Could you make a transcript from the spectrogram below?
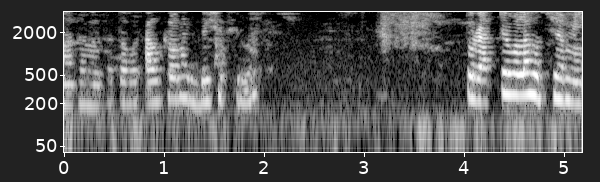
মাথা ব্যথা। তবে কালকে অনেক বেশি ছিল। তো রাত্রেবেলা হচ্ছে আমি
